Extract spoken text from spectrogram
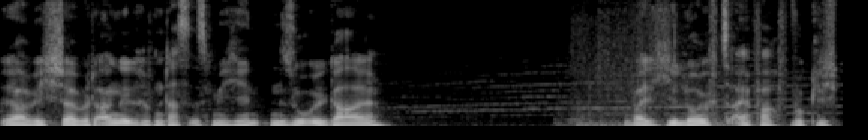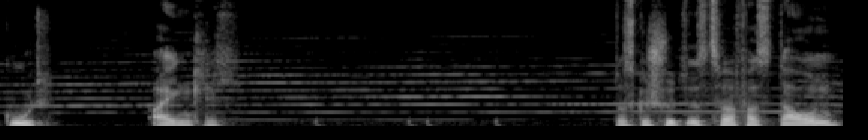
Ja, Wichter wird angegriffen. Das ist mir hier hinten so egal. Weil hier läuft es einfach wirklich gut. Eigentlich. Das Geschütz ist zwar fast down.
